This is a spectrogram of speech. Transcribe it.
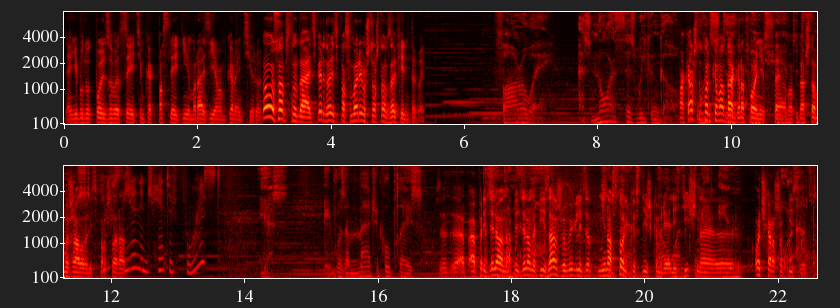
Они будут пользоваться этим как последние мрази, я вам гарантирую. Ну, собственно, да, теперь давайте посмотрим, что ж там за фильм такой. Far away. Пока что только вода графонистая, вот на что мы жаловались в прошлый раз. Определенно, определенно пейзажи выглядят не настолько слишком реалистично, э, очень хорошо вписываются.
